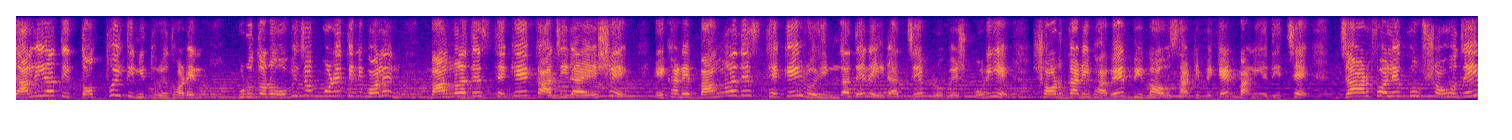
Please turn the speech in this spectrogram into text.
জালিয়াতির তথ্যই তিনি তুলে ধরেন। গুরুতর অভিযোগ করে তিনি বলেন, বাংলাদেশ থেকে কাজীরা এসে এখানে বাংলাদেশ থেকেই রোহিঙ্গাদের এই রাজ্যে প্রবেশ করিয়ে সরকারিভাবে বিবাহ সার্টিফিকেট বানিয়ে দিচ্ছে, যার ফলে খুব সহজেই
